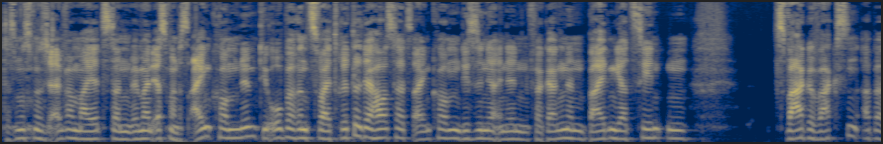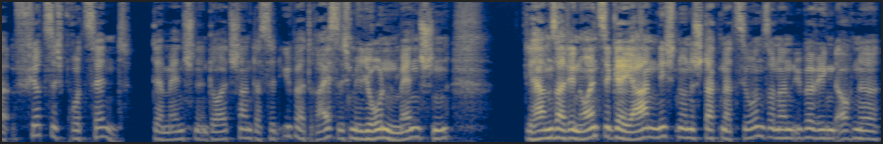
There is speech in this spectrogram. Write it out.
das muss man sich einfach mal jetzt dann, wenn man erstmal das Einkommen nimmt, die oberen zwei Drittel der Haushaltseinkommen, die sind ja in den vergangenen beiden Jahrzehnten zwar gewachsen, aber 40 Prozent der Menschen in Deutschland, das sind über 30 Millionen Menschen, die haben seit den 90er Jahren nicht nur eine Stagnation, sondern überwiegend auch eine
